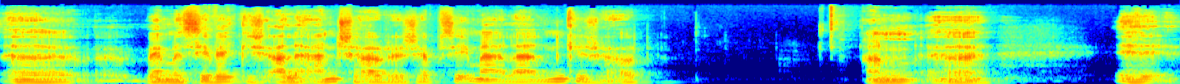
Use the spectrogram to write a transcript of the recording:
äh, wenn man sie wirklich alle anschaut. Ich habe sie immer alle angeschaut. Und, äh, äh,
